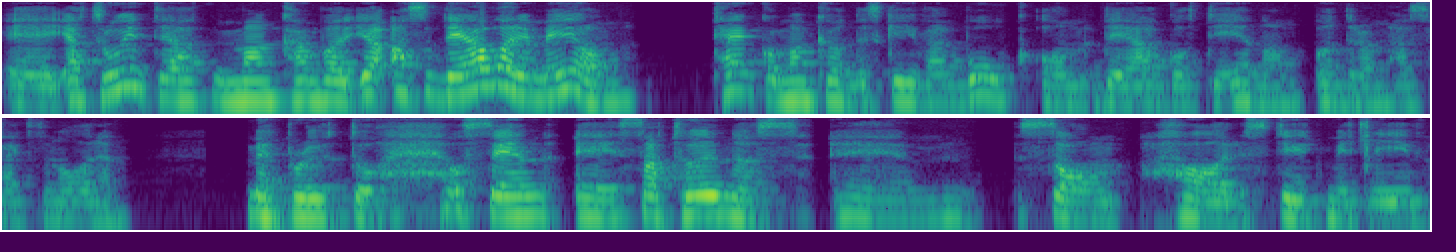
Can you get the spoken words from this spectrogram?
Eh, jag tror inte att man kan vara, ja, alltså det jag har varit med om Tänk om man kunde skriva en bok om det jag gått igenom under de här 16 åren med Pluto och sen eh, Saturnus eh, som har styrt mitt liv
